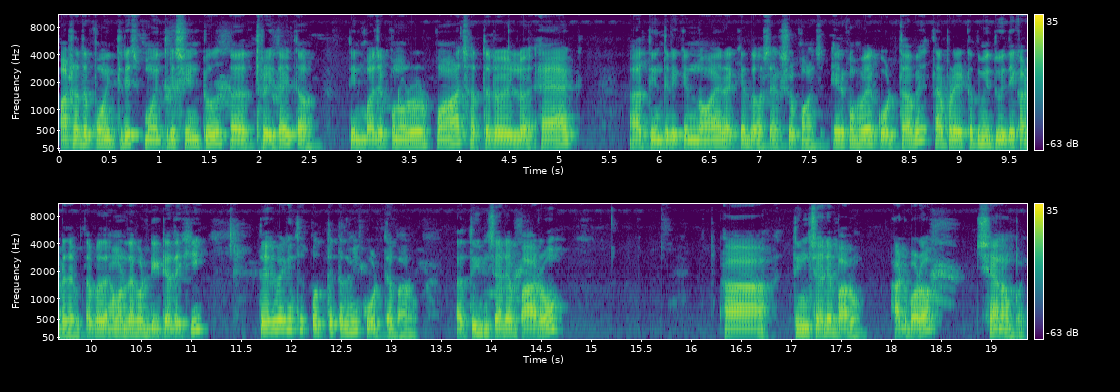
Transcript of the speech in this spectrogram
পাঁচ সাথে পঁয়ত্রিশ পঁয়ত্রিশ ইন্টু থ্রি তাই তো? তিন পাঁচে পনেরোর পাঁচ হাতে রইল এক। আর তিন তিরিকে নয় রেখে দশ, একশো পাঁচ। এরকমভাবে করতে হবে। তারপরে এটা তুমি দুই দিয়ে কাটা যাবে। তারপরে আমার দেখো ডিটা দেখি। তো এভাবে কিন্তু প্রত্যেকটা তুমি করতে পারো। তিন চারে বারো তিন চারে বারো, আট বারো ছিয়ানব্বই।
